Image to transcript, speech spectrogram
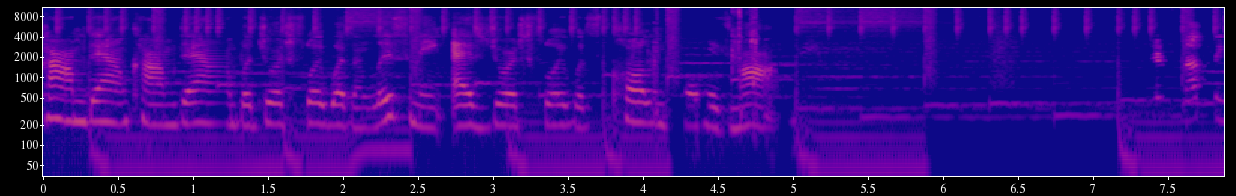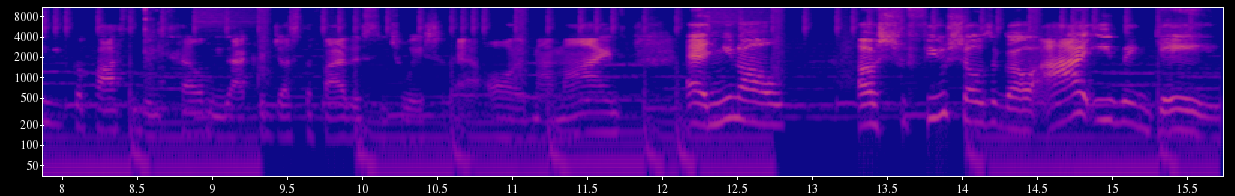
"Calm down, calm down." But George Floyd wasn't listening, as George Floyd was calling for his mom. Nothing you could possibly tell me that could justify this situation at all in my mind. And you know, a few shows ago, I even gave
